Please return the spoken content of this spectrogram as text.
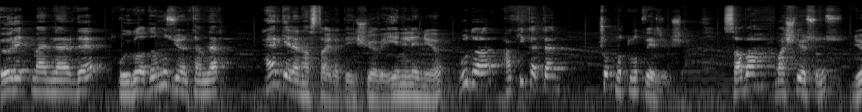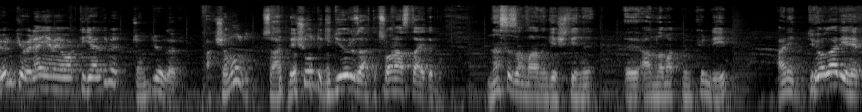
öğretmenlerde uyguladığımız yöntemler her gelen hastayla değişiyor ve yenileniyor. Bu da hakikaten çok mutluluk verici bir şey. Sabah başlıyorsunuz. Diyorum ki öğlen yemeğe vakti geldi mi? Hocam diyorlar. Akşam oldu. Saat 5 oldu. Gidiyoruz artık. Son hastaydı bu. Nasıl zamanın geçtiğini e, anlamak mümkün değil. Hani diyorlar ya hep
